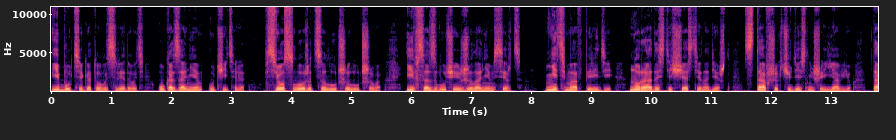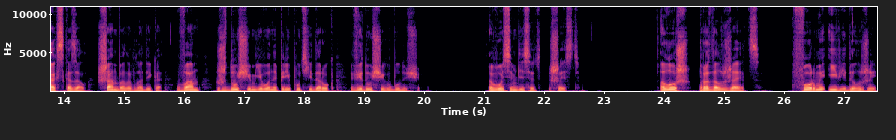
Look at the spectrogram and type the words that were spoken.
и будьте готовы следовать указаниям учителя. Все сложится лучше лучшего и в созвучии с желанием сердца. Не тьма впереди, но радость и счастье надежд, ставших чудеснейшей явью. Так сказал Шамбалы, владыка, вам, ждущим его на перепутье дорог, ведущих в будущее. 86. Ложь продолжается. Формы и виды лжи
